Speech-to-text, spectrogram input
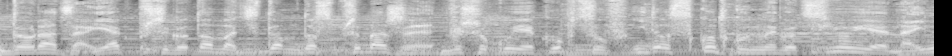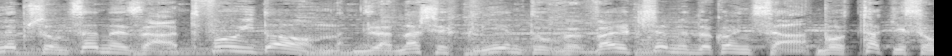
Doradza jak przygotować dom do sprzedaży. Wyszukuje kupców i do skutku negocjuje najlepszą cenę za Twój dom. Dla naszych klientów walczymy do końca, bo takie są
